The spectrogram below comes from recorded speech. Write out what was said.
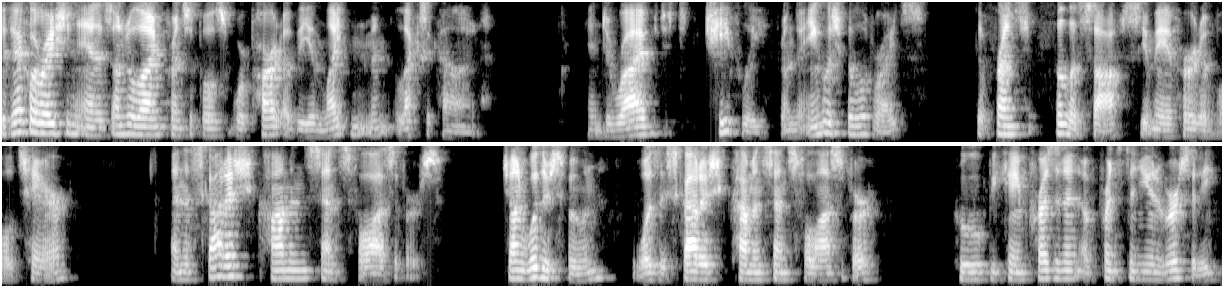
The Declaration and its underlying principles were part of the Enlightenment lexicon and derived chiefly from the English Bill of Rights, the French philosophes, you may have heard of Voltaire, and the Scottish common sense philosophers. John Witherspoon was a Scottish common sense philosopher who became president of Princeton University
